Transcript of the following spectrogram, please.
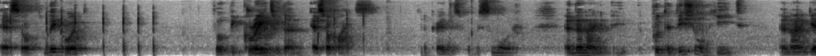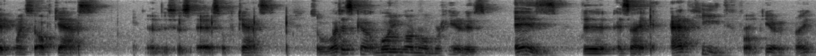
S of liquid will be greater than S of ice. Okay, this will be smaller. And then I put additional heat and I get myself gas. And this is S of gas. So what is going on over here is as the as I add heat from here, right?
